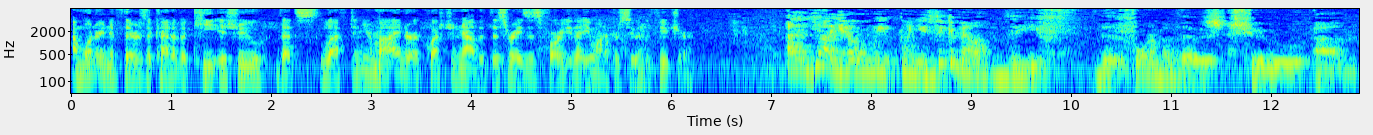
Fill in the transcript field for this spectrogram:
I'm wondering if there's a kind of a key issue that's left in your mind or a question now that this raises for you that you want to pursue in the future. Uh, yeah, you know, when we when you think about the the form of those two um,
